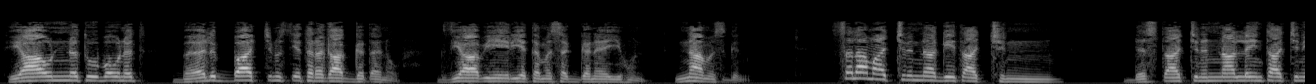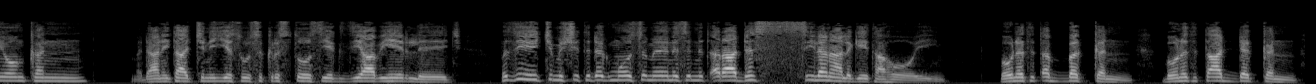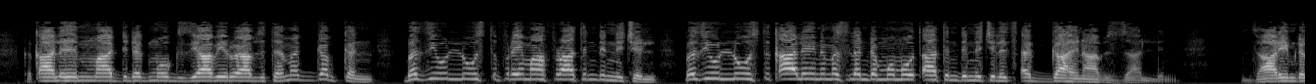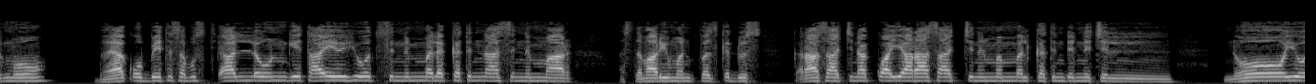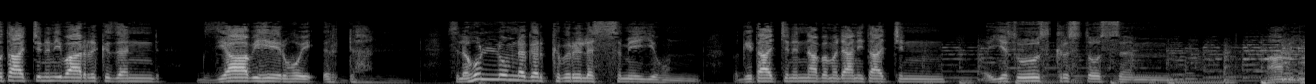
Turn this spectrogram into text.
ሕያውነቱ በእውነት በልባችን ውስጥ የተረጋገጠ ነው። እግዚአብሔር የተመሰገነ ይሁን። እናመስግን። ሰላማችንና ጌታችን ደስታችንና ለኝታችን የሆንከን መድኃኒታችን ኢየሱስ ክርስቶስ የእግዚአብሔር ልጅ በዚህች ምሽት ደግሞ ስምህን ስንጠራ ደስ ይለናል። ጌታ ሆይ በእውነት ጠበቅከን በእውነት ታደግከን። ከቃልህም ማድ ደግሞ እግዚአብሔር አብዝተ መገብከን በዚህ ሁሉ ውስጥ ፍሬ ማፍራት እንድንችል በዚህ ሁሉ ውስጥ ቃልህን መስለን ደግሞ መውጣት እንድንችል ጸጋህን አብዛልን። ዛሬም ደግሞ በያዕቆብ ቤተሰብ ውስጥ ያለውን ጌታዊ ሕይወት ስንመለከትና ስንማር አስተማሪው መንፈስ ቅዱስ ከራሳችን አኳያ ራሳችንን መመልከት እንድንችል እነሆ ሕይወታችንን ይባርክ ዘንድ እግዚአብሔር ሆይ እርዳን። ስለ ሁሉም ነገር ክብር ለስሜ ይሁን። በጌታችንና በመድኃኒታችን በኢየሱስ ክርስቶስ ስም አሚን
